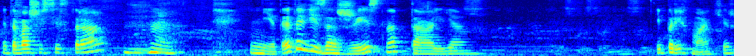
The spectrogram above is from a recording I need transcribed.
Это ваша сестра? Нет, это визажист Наталья. И парикмахер.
